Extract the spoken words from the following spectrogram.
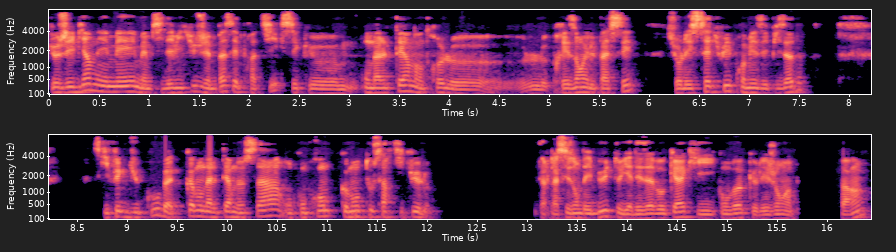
que j'ai bien aimé, même si d'habitude j'aime pas cette pratique, c'est que euh, on alterne entre le le présent et le passé sur les 7-8 premiers épisodes. Ce qui fait que du coup, bah, comme on alterne ça, on comprend comment tout s'articule. C'est-à-dire que la saison débute, il y a des avocats qui convoquent les gens un par un,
